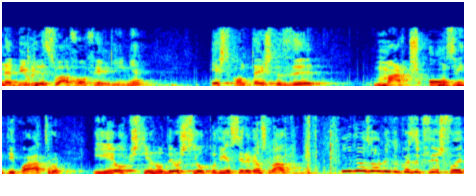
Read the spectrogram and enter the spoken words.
na Bíblia da sua avó velhinha este contexto de Marcos 11, 24 e ele questionou Deus se ele podia ser abençoado. E Deus a única coisa que fez foi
